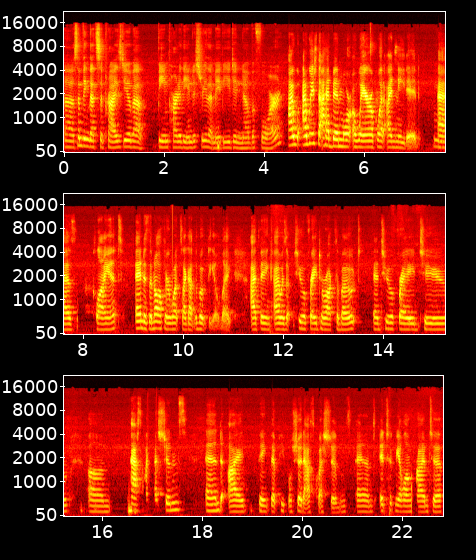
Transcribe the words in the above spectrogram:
uh, something that surprised you about being part of the industry that maybe you didn't know before. I, I wish that I had been more aware of what I needed mm. as a client and as an author once I got the book deal. Like I think I was too afraid to rock the boat and too afraid to um, ask my questions And I think that people should ask questions. And it took me a long time to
